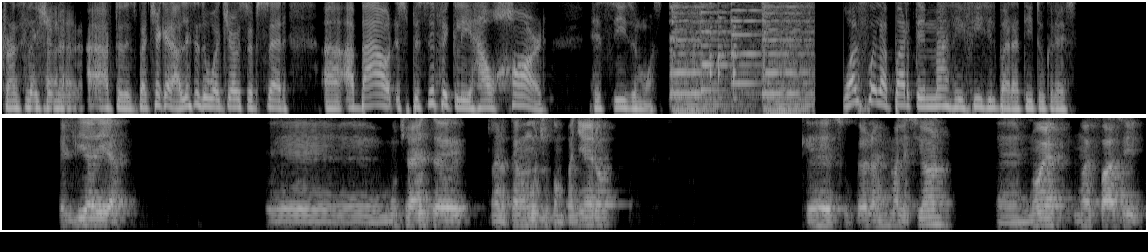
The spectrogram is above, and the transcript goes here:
translation uh, after this. But check it out. Listen to what Josef said uh, about specifically how hard his season was. ¿Cuál fue la parte más difícil para ti, tú crees? El día a día. Eh, mucha gente, bueno, tengo muchos compañeros que sufrió la misma lesión. Eh, no, es, no es fácil,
